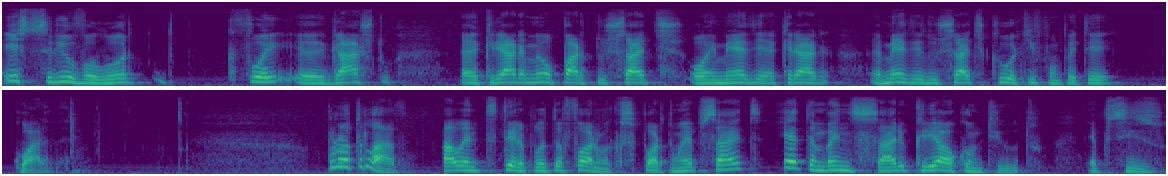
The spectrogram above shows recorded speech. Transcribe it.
este seria o valor que foi uh, gasto a criar a maior parte dos sites, ou em média, a criar a média dos sites que o arquivo.pt guarda. Por outro lado, além de ter a plataforma que suporta um website, é também necessário criar o conteúdo. É preciso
